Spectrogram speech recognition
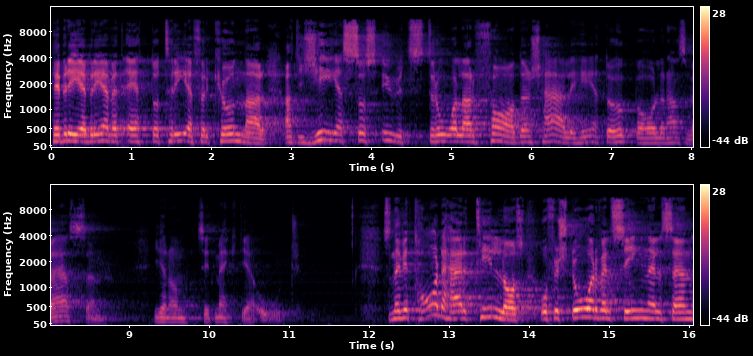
Hebreerbrevet 1 och 3 förkunnar att Jesus utstrålar Faderns härlighet och uppehåller hans väsen genom sitt mäktiga ord. Så när vi tar det här till oss och förstår välsignelsen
